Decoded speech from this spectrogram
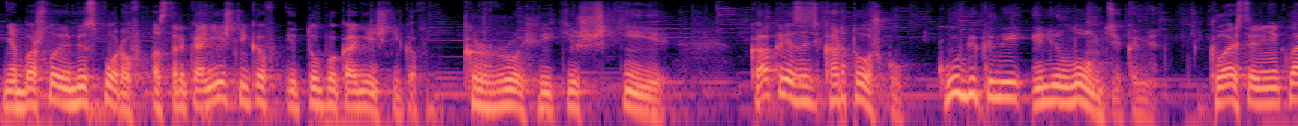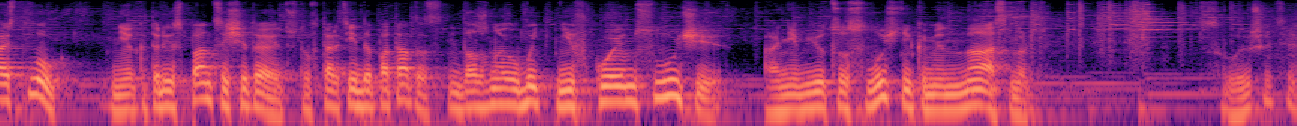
не обошлось без споров остроконечников и тупоконечников. Кровь и кишки. Как резать картошку? Кубиками или ломтиками? Класть или не класть лук? Некоторые испанцы считают, что в тортилья пататас не должно его быть ни в коем случае. Они бьются с лучниками насмерть. Слышите?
